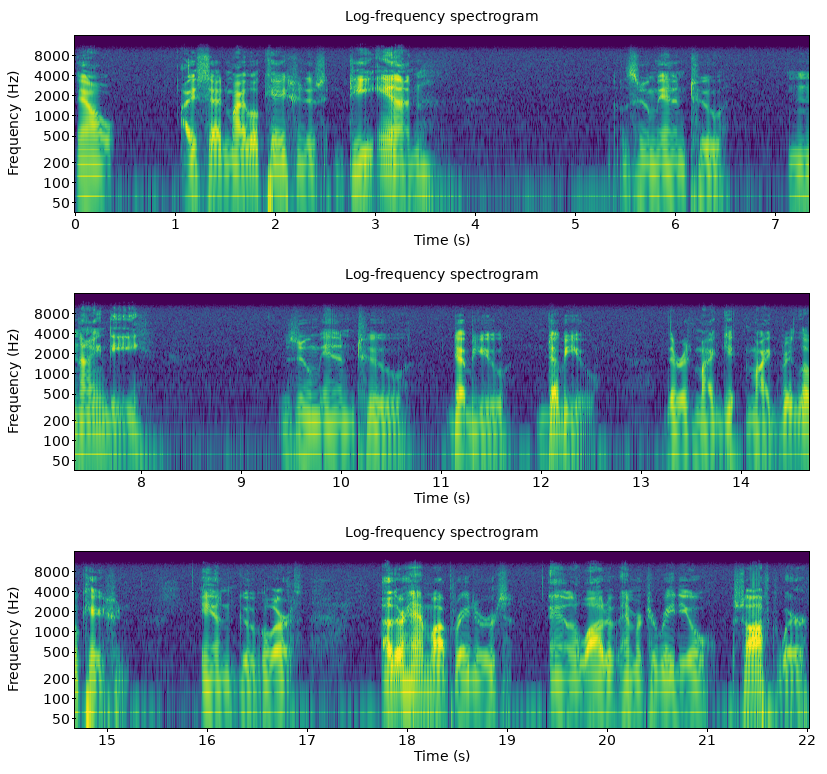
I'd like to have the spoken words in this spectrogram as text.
Now, I said my location is DN, zoom in to 90, zoom in to WW. There is my, my grid location in Google Earth. Other ham operators and a lot of amateur radio software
